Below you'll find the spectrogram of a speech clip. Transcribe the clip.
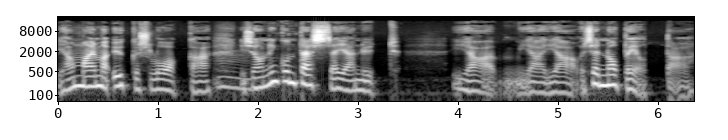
ihan maailman ykkösluokkaa, mm. niin se on niin kuin tässä ja nyt ja, ja, ja se nopeuttaa.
